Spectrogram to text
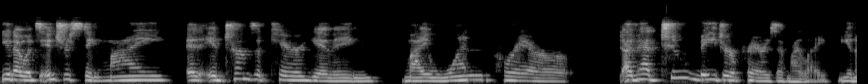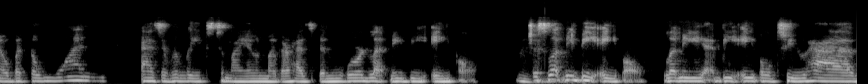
You know, it's interesting. My, in terms of caregiving, my one prayer, I've had two major prayers in my life, you know, but the one as it relates to my own mother has been, Lord, let me be able. Mm-hmm. Just let me be able. Let me be able to have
